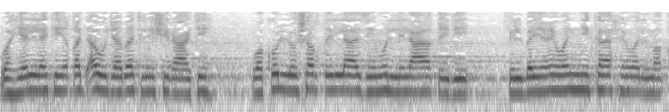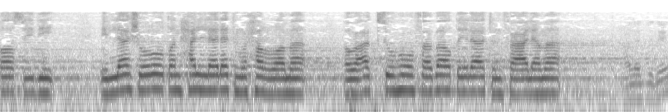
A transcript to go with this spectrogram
وهي التي قد أوجبت لشرعته وكل شرط لازم للعاقد في البيع والنكاح والمقاصد إلا شروطا حللت محرما أو عكسه فباطلات فعلما. هذا الجديد؟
